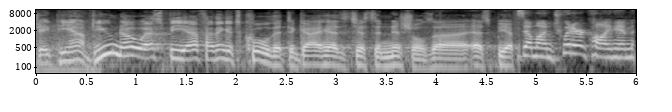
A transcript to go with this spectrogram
JPM. Do you know SBF? I think it's cool that the guy has just initials, uh, SBF. Some on Twitter calling him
